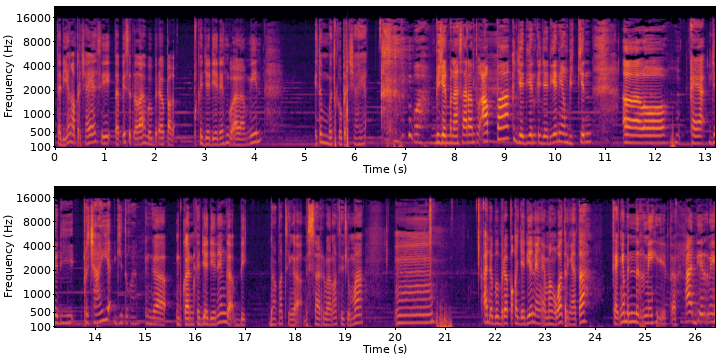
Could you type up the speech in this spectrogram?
tadinya nggak percaya sih tapi setelah beberapa kejadian yang gue alamin itu membuat gue percaya Wah, bikin penasaran tuh apa kejadian-kejadian yang bikin eh, lo kayak jadi percaya gitu kan? nggak bukan kejadiannya nggak big banget sih nggak besar banget sih cuma hmm, ada beberapa kejadian yang emang wah ternyata kayaknya bener nih gitu hadir nih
